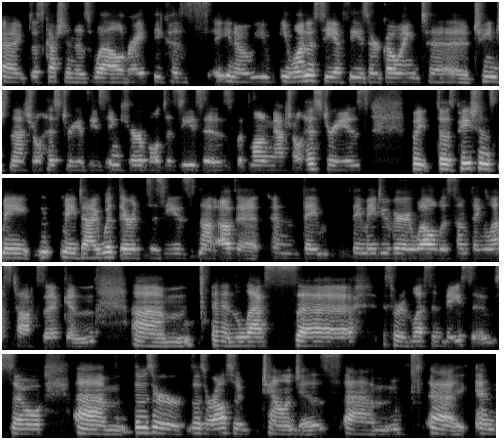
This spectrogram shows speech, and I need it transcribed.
uh, discussion as well, right? Because, you know, you, you want to see if these are going to change the natural history of these incurable diseases with long natural histories, but those patients may may die with their disease, not of it, and they they may do very well with something less toxic and um, and less uh, sort of less invasive. So um, those are those are also challenges. Um, uh, and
